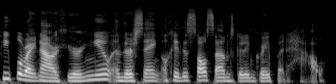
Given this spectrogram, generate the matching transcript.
people right now are hearing you and they're saying, okay, this all sounds good and great, but how?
